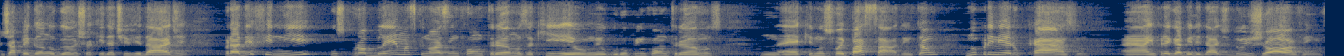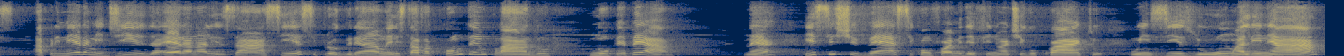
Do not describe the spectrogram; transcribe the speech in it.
já pegando o gancho aqui da atividade, para definir os problemas que nós encontramos aqui, eu e meu grupo encontramos, é, que nos foi passado. Então, no primeiro caso, a empregabilidade dos jovens, a primeira medida era analisar se esse programa ele estava contemplado no PPA, né? E se estivesse, conforme define o artigo 4 o inciso 1, a linha A,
